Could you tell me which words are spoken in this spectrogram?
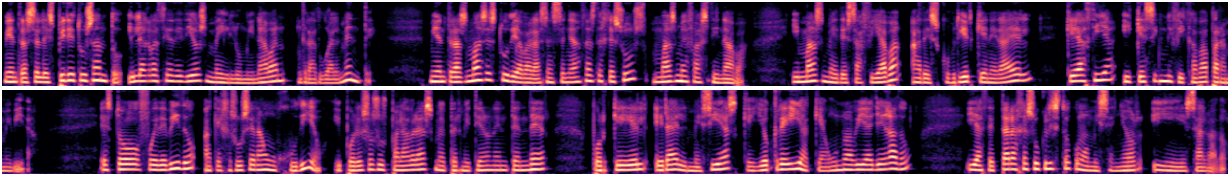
mientras el Espíritu Santo y la gracia de Dios me iluminaban gradualmente. Mientras más estudiaba las enseñanzas de Jesús, más me fascinaba y más me desafiaba a descubrir quién era Él, qué hacía y qué significaba para mi vida. Esto fue debido a que Jesús era un judío y por eso sus palabras me permitieron entender por qué Él era el Mesías que yo creía que aún no había llegado y aceptar a Jesucristo como mi Señor y Salvador.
